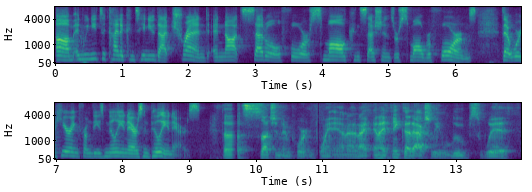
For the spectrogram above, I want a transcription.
Um, and we need to kind of continue that trend and not settle for small concessions or small reforms that we're hearing from these millionaires and billionaires. That's such an important point, Anna, and I and I think that actually loops with,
